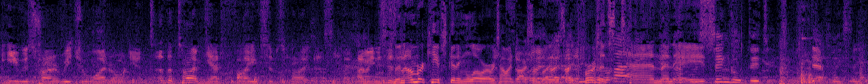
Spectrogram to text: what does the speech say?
he was trying to reach a wider audience. At the time, he had five subscribers. I mean, this is The like- number keeps getting lower every time I talk to somebody. It's like first it's ten, then It was eight. single digits. It was definitely single,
